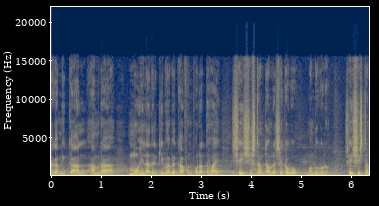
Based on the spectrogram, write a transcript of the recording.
আগামীকাল আমরা মহিলাদের কীভাবে কাফন পরাতে হয়, সেই সিস্টেমটা আমরা শেখাবো। বন্ধ করো। সেই সিস্টেম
